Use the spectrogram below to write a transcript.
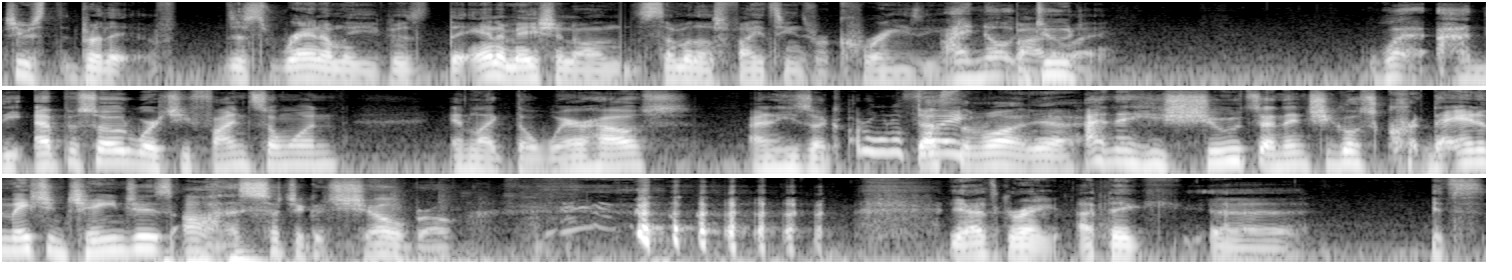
She was bro, they, just randomly because the animation on some of those fight scenes were crazy. I know, the dude. way. What uh, the episode where she finds someone in like the warehouse and he's like, "I don't want to fight." That's the one, yeah. and then he shoots and then she goes cr- the animation changes oh that's such a good show bro yeah, it's great. I think uh, it's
